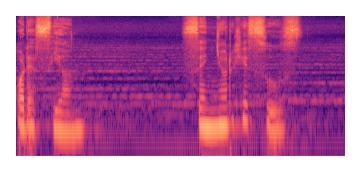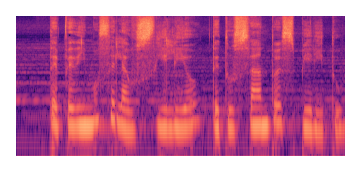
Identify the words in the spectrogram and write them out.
Oración. Señor Jesús, te pedimos el auxilio de tu Santo Espíritu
